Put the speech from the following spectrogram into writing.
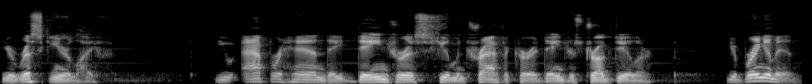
you're risking your life. You apprehend a dangerous human trafficker, a dangerous drug dealer. You bring him in.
